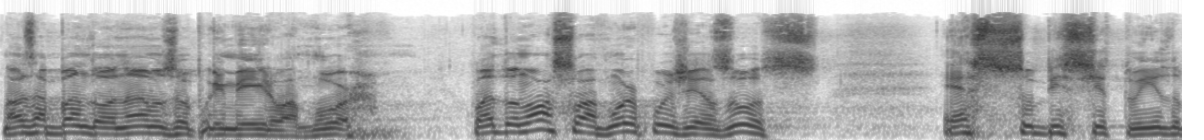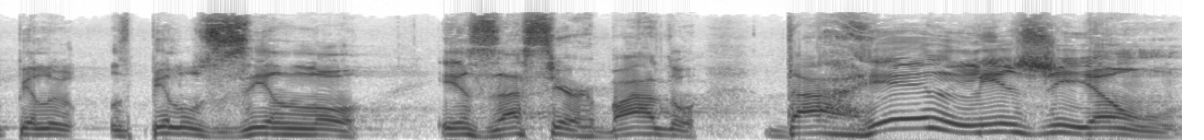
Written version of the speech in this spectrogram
Nós abandonamos o primeiro amor quando o nosso amor por Jesus é substituído pelo, pelo zelo exacerbado da religião.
